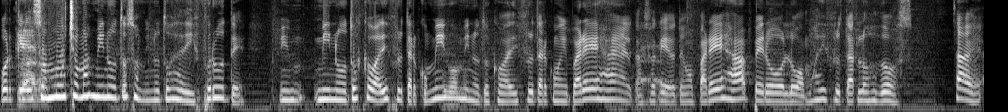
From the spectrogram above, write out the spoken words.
Porque Claro. esos mucho más minutos son minutos de disfrute. Mi- minutos que va a disfrutar conmigo, minutos que va a disfrutar con mi pareja, en el caso de que yo tengo pareja, pero lo vamos a disfrutar los dos. ¿Sabes?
